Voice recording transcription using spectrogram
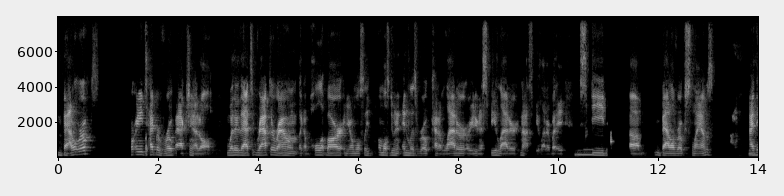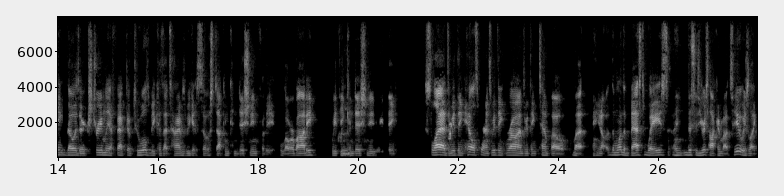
battle ropes or any type of rope action at all. Whether that's wrapped around like a pull-up bar and you're almost almost doing an endless rope kind of ladder, or you're doing a speed ladder, not speed ladder, but a speed um, battle rope slams. I think mm-hmm. those are extremely effective tools because at times we get so stuck in conditioning for the lower body. We think mm-hmm. conditioning, we think sleds, we think hill sprints, we think runs, we think tempo. But you know, the one of the best ways, and this is you're talking about too, is like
